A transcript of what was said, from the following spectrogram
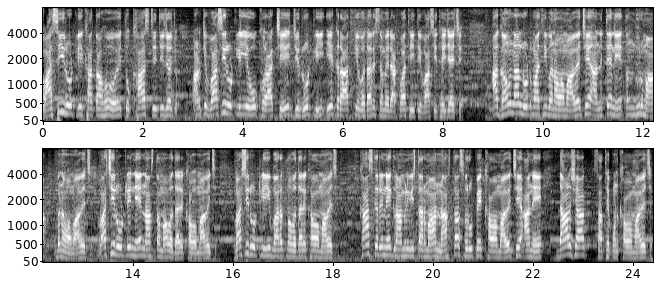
વાસી રોટલી ખાતા હોય તો ખાસ ચેતી જજો. કારણ કે વાસી રોટલી એવો ખોરાક છે જે રોટલી એક રાત કે વધારે સમય રાખવાથી તે વાસી થઈ જાય છે. આ ઘઉંના લોટમાંથી બનાવવામાં આવે છે અને તેને તંદૂરમાં બનાવવામાં આવે છે. વાસી રોટલીને નાસ્તામાં વધારે ખાવામાં આવે છે. વાસી રોટલી ભારતમાં વધારે ખાવામાં આવે છે. ખાસ કરીને ગ્રામીણ વિસ્તારમાં નાસ્તા સ્વરૂપે ખાવામાં આવે છે અને દાળ શાક સાથે પણ ખાવામાં આવે છે.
